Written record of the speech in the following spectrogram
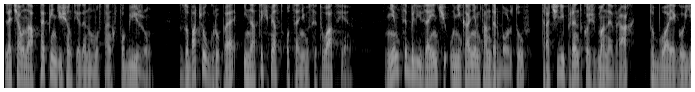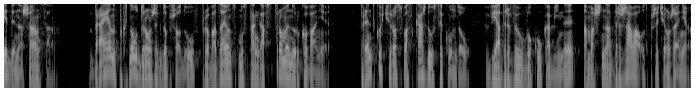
leciał na P-51 Mustang w pobliżu. Zobaczył grupę i natychmiast ocenił sytuację. Niemcy byli zajęci unikaniem Thunderboltów, tracili prędkość w manewrach, to była jego jedyna szansa. Brian pchnął drążek do przodu, wprowadzając Mustanga w strome nurkowanie. Prędkość rosła z każdą sekundą, wiatr wył wokół kabiny, a maszyna drżała od przeciążenia.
